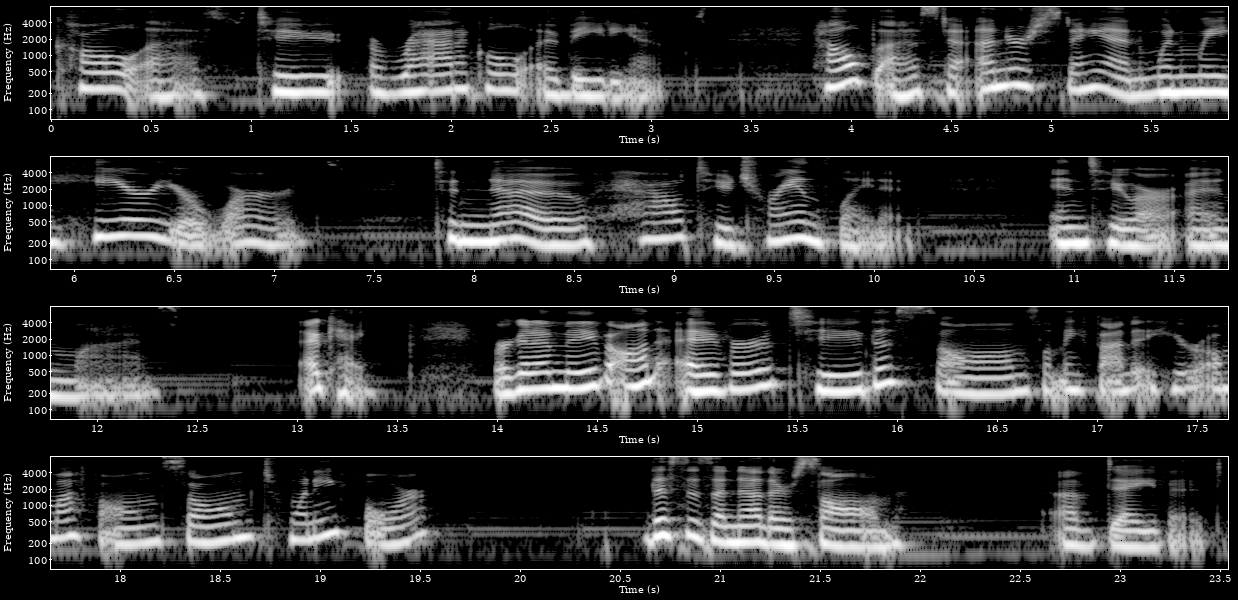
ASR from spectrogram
call us to a radical obedience. Help us to understand when we hear your words, to know how to translate it into our own lives. Okay, we're going to move on over to the Psalms. Let me find it here on my phone Psalm 24. This is another psalm of David.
